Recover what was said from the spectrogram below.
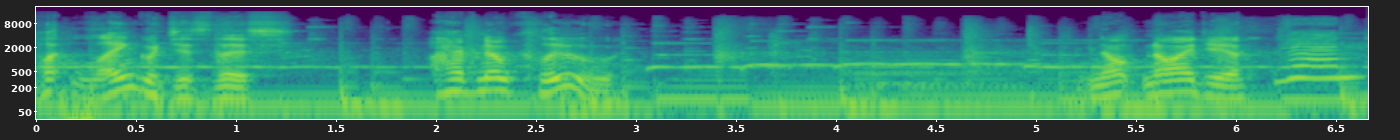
What language is this? I have no clue. Nope, no idea. then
